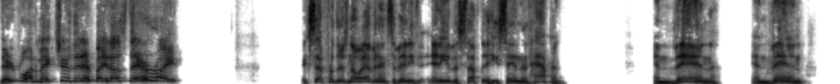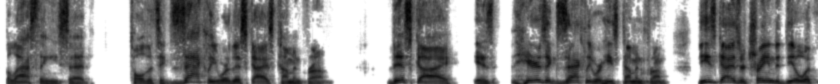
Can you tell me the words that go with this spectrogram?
they want to make sure that everybody knows they're right. Except for there's no evidence of any any of the stuff that he's saying that happened. And then, and then the last thing he said told us exactly where this guy's coming from. This guy is here's exactly where he's coming from. These guys are trained to deal with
